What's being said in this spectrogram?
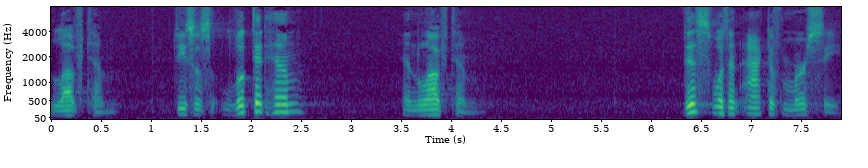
loved him. Jesus looked at him and loved him. This was an act of mercy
